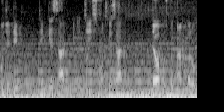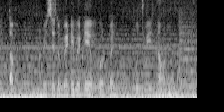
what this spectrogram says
पॉजिटिव थिंक के साथ, एक अच्छी सोच के साथ जब आप उस पर काम करोगे, तब। ऐसे तो बैठे बैठे और भाई कुछ भी ना होने वाला है।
